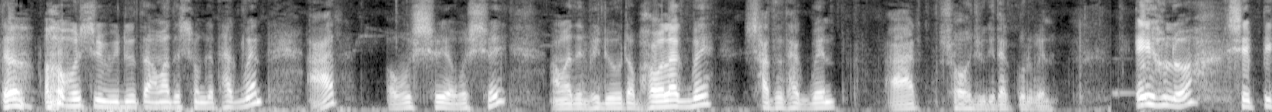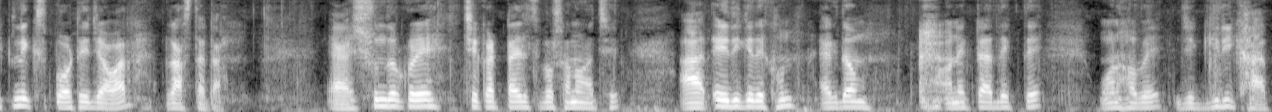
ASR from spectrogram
তো অবশ্যই ভিডিওতে আমাদের সঙ্গে থাকবেন আর অবশ্যই অবশ্যই আমাদের ভিডিওটা ভালো লাগবে, সাথে থাকবেন আর সহযোগিতা করবেন। এই হলো সে পিকনিক স্পটে যাওয়ার রাস্তাটা। সুন্দর করে চেকার টাইলস বসানো আছে। আর এইদিকে দেখুন, একদম অনেকটা দেখতে মনে হবে যে গিরিখাত।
